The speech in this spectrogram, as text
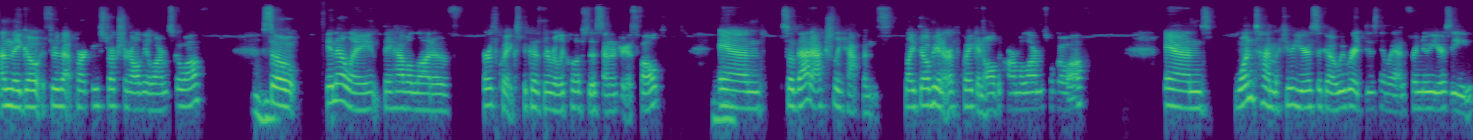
and they go through that parking structure and all the alarms go off. Mm-hmm. So in LA, they have a lot of earthquakes because they're really close to the San Andreas Fault. And so that actually happens. Like there'll be an earthquake and all the car alarms will go off. And one time a few years ago, we were at Disneyland for New Year's Eve,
